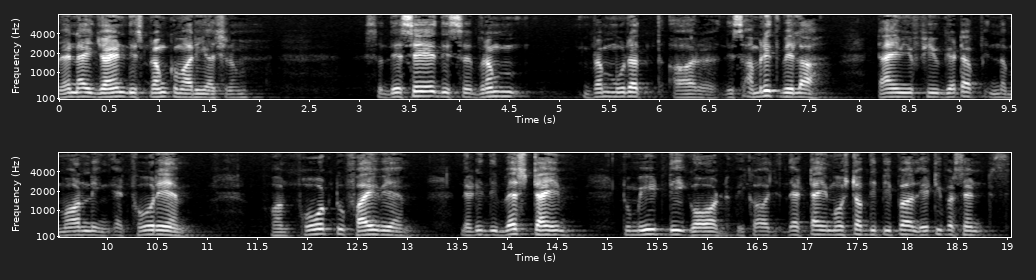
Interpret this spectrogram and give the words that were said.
when I joined this Brahm Kumari ashram. So they say this uh, Brahm, Brahm Muhurat or this Amrit Vela time, if you get up in the morning at 4 a.m., from 4 to 5 a.m., that is the best time to meet the God because that time most of the people, 80%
